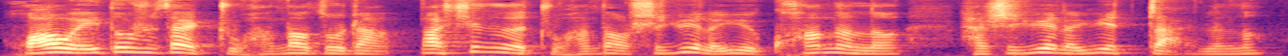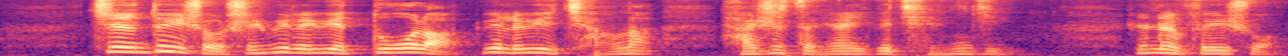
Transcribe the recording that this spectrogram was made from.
华为都是在主航道作战，那现在的主航道是越来越宽了呢，还是越来越窄了呢？竞争对手是越来越多了，越来越强了，还是怎样一个前景？”任正非说：“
